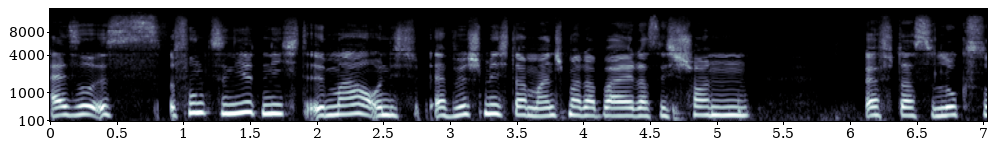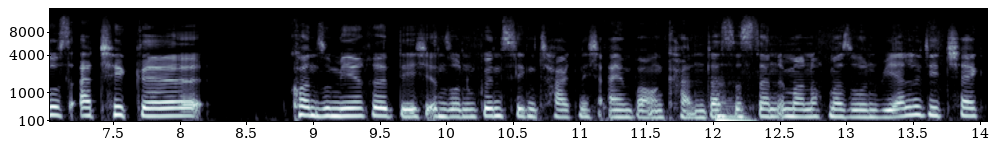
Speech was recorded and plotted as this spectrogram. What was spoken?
Also es funktioniert nicht immer und ich erwische mich da manchmal dabei, dass ich schon öfters Luxusartikel konsumiere, die ich in so einem günstigen Tag nicht einbauen kann. Das Mhm. ist dann immer noch mal so ein Reality-Check.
